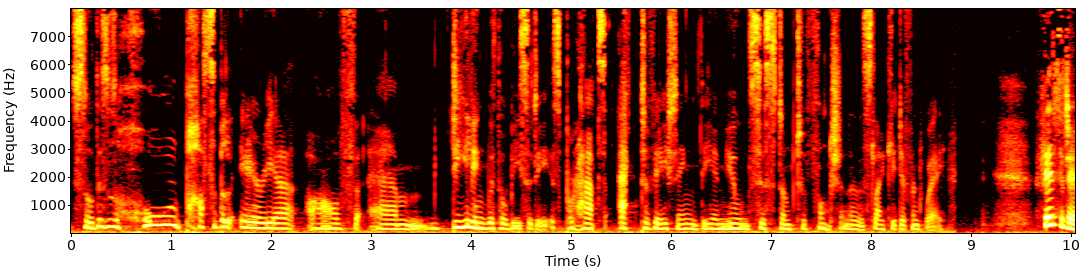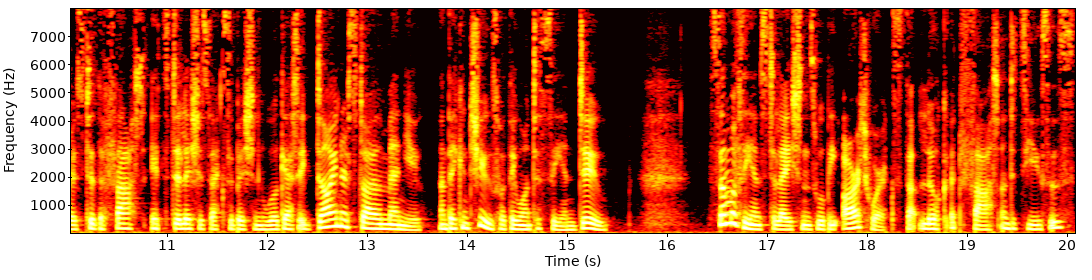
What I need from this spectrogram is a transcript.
So this is a whole possible area of um, dealing with obesity is perhaps activating the immune system to function in a slightly different way. Visitors to the Fat It's Delicious exhibition will get a diner style menu and they can choose what they want to see and do. Some of the installations will be artworks that look at fat and its uses,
